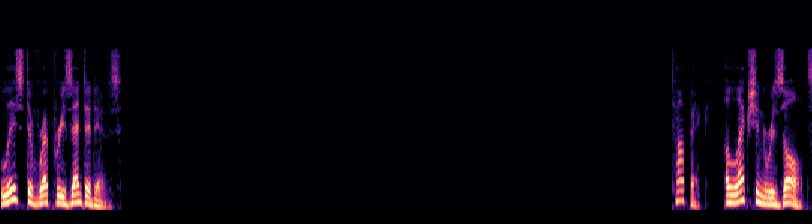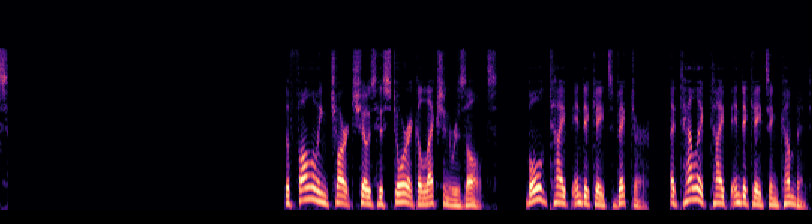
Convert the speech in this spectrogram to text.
List of representatives Election results The following chart shows historic election results. Bold type indicates victor. Italic type indicates incumbent.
